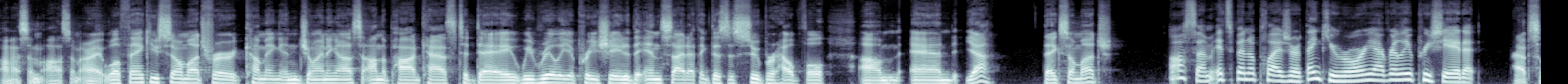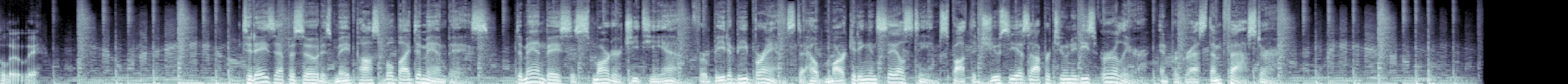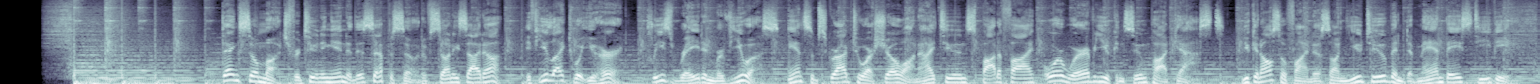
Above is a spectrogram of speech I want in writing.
Awesome. Awesome. All right. Well, thank you so much for coming and joining us on the podcast today. We really appreciated the insight. I think this is super helpful. Um, and yeah, thanks so much. Awesome. It's been a pleasure. Thank you, Rory. I really appreciate it. Absolutely. Today's episode is made possible by Demandbase. Demandbase is smarter GTM for B2B brands to help marketing and sales teams spot the juiciest opportunities earlier and progress them faster. Thanks so much for tuning in to this episode of Sunny Side Up. If you liked what you heard, please rate and review us and subscribe to our show on iTunes, Spotify, or wherever you consume podcasts. You can also find us on YouTube and Demandbase TV.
